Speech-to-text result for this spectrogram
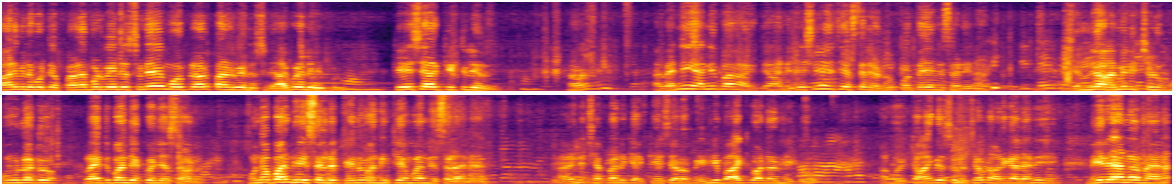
ఆడపిల్ల కొట్టే పదమూడు వేలు ఇస్తుండే మూడు పిల్లలు పన్నెండు వేలు ఇస్తుండే అవి కూడా లేవు ఇప్పుడు. కేసీఆర్ కిట్ లేదు. ఆ? అవన్నీ అన్ని బాగా ఆయన చేసినవి చేస్తలేడు. కొత్త ఏం చేస్తాడు ఈయన? ఎన్నో హామీలు ఇచ్చాడు. భూములకు రైతు బంధు ఎక్కువ చేస్తాడు. ఉన్న బంధు ఇస్తాడు పెను బంధు ఇంకేం బంధు ఇస్తాడు ఆయన? అవన్నీ చెప్పడానికి కేసీఆర్ ఎన్ని బాకీ పడ్డారు మీకు. అవి కాంగ్రెస్ వాళ్ళు వచ్చినప్పుడు అడగాలని మీరే అన్నారు నాయన.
